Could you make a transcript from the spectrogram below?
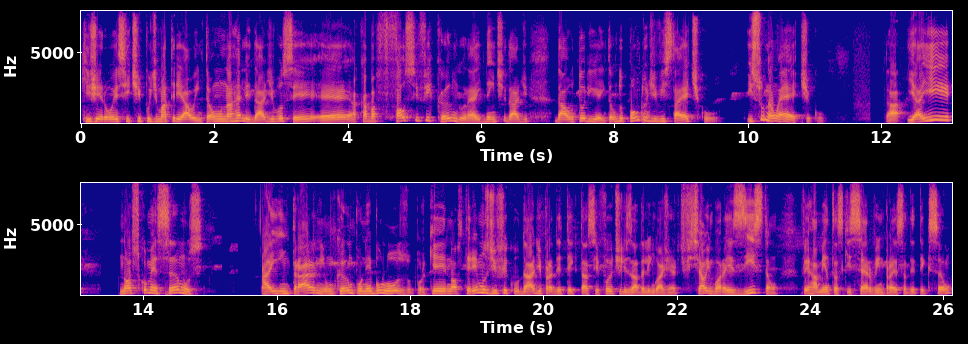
que gerou esse tipo de material. Então, na realidade, você é, acaba falsificando né, a identidade da autoria. Então, do ponto de vista ético, Isso não é ético. Tá? E aí nós começamos a entrar em um campo nebuloso, porque nós teremos dificuldade para detectar se foi utilizada a linguagem artificial, embora existam ferramentas que servem para essa detecção.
